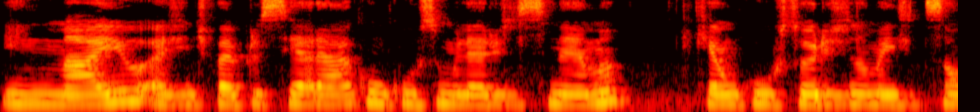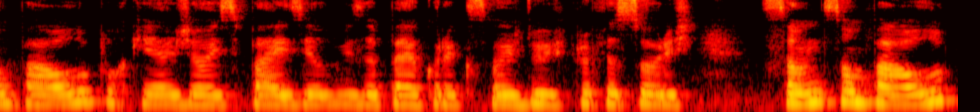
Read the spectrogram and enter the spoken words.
em maio a gente vai para o Ceará com o curso Mulheres de Cinema, que é um curso originalmente de São Paulo, porque a Joyce Paz e a Luísa Pécora, que são as duas professoras, são de São Paulo,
